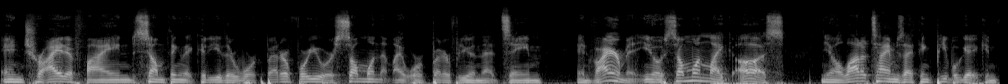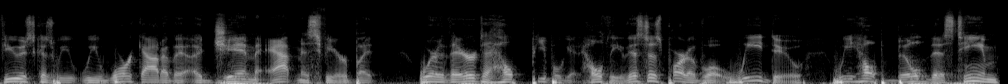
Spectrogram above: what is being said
and try to find something that could either work better for you or someone that might work better for you in that same environment. You know, someone like us, you know, a lot of times I think people get confused because we we work out of a, a gym atmosphere, but we're there to help people get healthy. This is part of what we do. We help build this team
